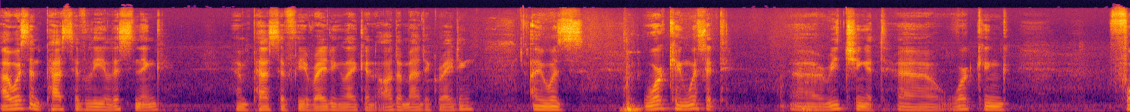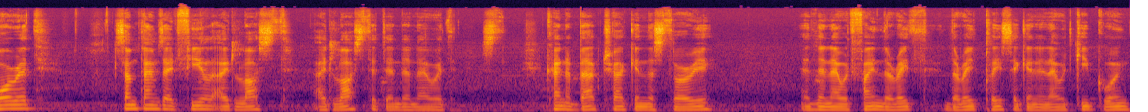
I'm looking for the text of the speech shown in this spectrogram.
I wasn't passively listening and passively writing like an automatic writing. I was working with it, uh, reaching it, uh, working for it, sometimes I'd feel I'd lost I'd lost it, and then I would kind of backtrack in the story, and then I would find the right the right place again, and I would keep going,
